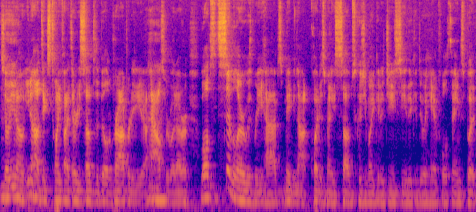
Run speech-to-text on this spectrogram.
So you mm-hmm. know, you know how it takes 25, 30 subs to build a property, a mm-hmm. house or whatever. Well, it's similar with rehabs. Maybe not quite as many subs because you might get a GC that could do a handful of things. But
